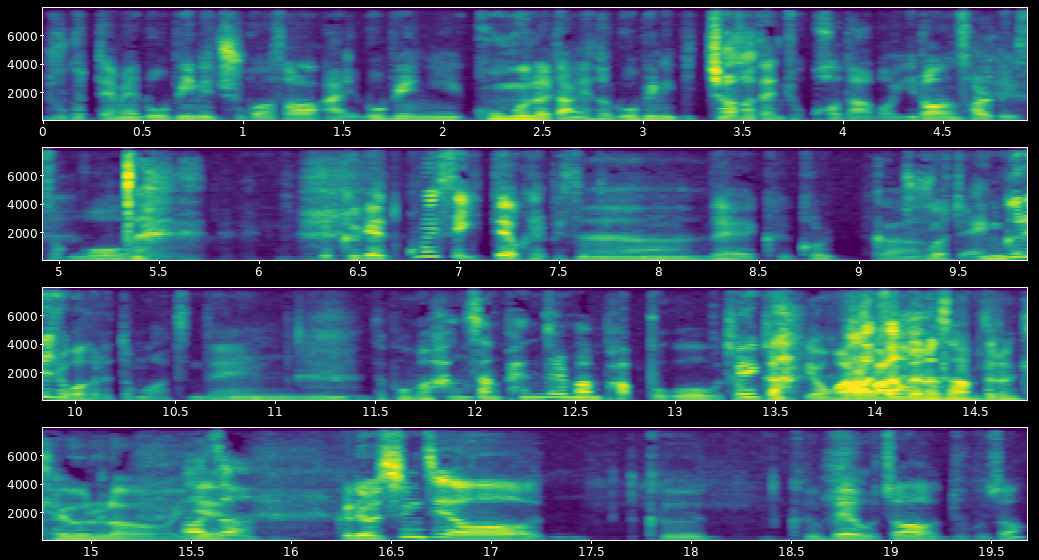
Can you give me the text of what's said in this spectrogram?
누구 때문에 로빈이 죽어서 아니 로빈이 고문을 당해서 로빈이 미쳐서 된 조커다 뭐 이런 설도 있었고 근데 그게 코믹스에 있대요 그 에피소드가 음. 네 그, 그러니까 누구였죠 앵그리조가 그랬던 것 같은데 음. 음. 근데 보면 항상 팬들만 바쁘고 정작 영화를 맞아. 만드는 사람들은 게을러. 이게 맞아. 그리고 심지어 그그 배우죠 누구죠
